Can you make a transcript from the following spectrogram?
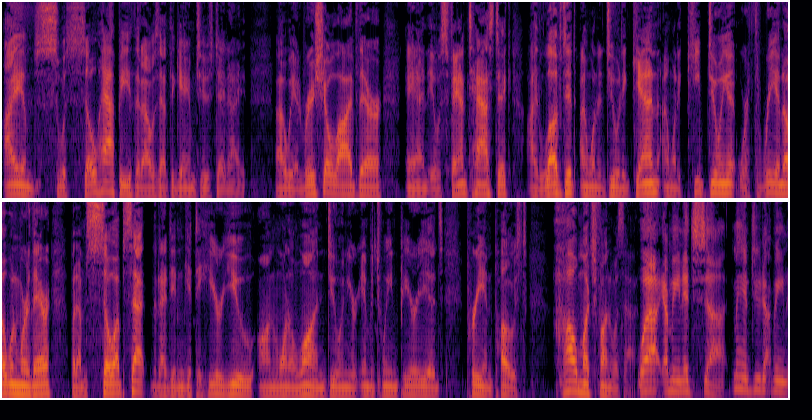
I am was so happy that I was at the game Tuesday night. Uh, we had Riz Show live there, and it was fantastic. I loved it. I want to do it again. I want to keep doing it. We're three and zero when we're there, but I'm so upset that I didn't get to hear you on 101 doing your in between periods, pre and post. How much fun was that? Well, I mean, it's uh, man, dude. I mean,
